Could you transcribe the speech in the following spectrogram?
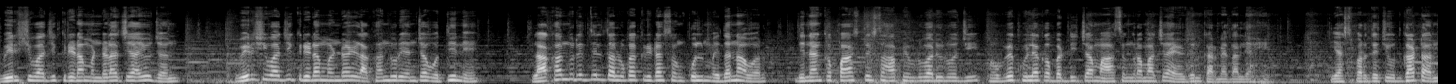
वीर शिवाजी क्रीडा मंडळाचे आयोजन. वीर शिवाजी क्रीडा मंडळ लाखांदूर यांच्या वतीने लाखांदूर येथील तालुका क्रीडा संकुल मैदानावर दिनांक पाच ते सहा फेब्रुवारी रोजी भव्य खुल्या कबड्डीच्या महासंग्रामाचे आयोजन करण्यात आले आहे. या स्पर्धेचे उद्घाटन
